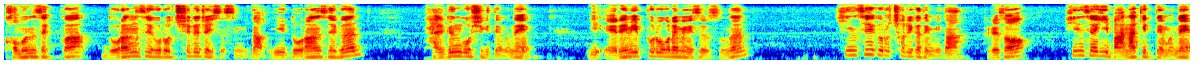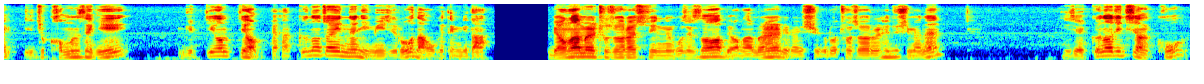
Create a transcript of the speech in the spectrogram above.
검은색과 노란색으로 칠해져 있었습니다. 이 노란색은 밝은 곳이기 때문에 이 LME 프로그램에 있어서는 흰색으로 처리가 됩니다. 그래서 흰색이 많았기 때문에 이쪽 검은색이 이게 띄엄띄엄 약간 끊어져 있는 이미지로 나오게 됩니다. 명암을 조절할 수 있는 곳에서 명암을 이런 식으로 조절을 해주시면은 이제 끊어지지 않고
